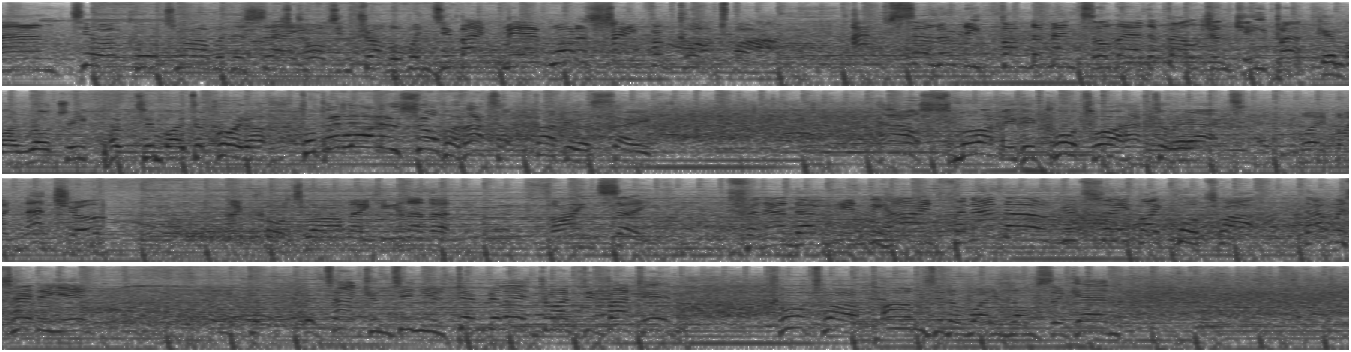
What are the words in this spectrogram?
And Thibaut Courtois with the save. He's causing trouble, wins it back. Mir, what a save from Courtois! Absolutely fundamental there, the Belgian keeper. Again by Rodri, poked in by De Bruyne for Bernardo Silva. That's a fabulous save. How smartly did Courtois have to react? Away by Nacho. And Courtois making another fine save. Fernando in behind. Fernando, good save by Courtois. That was heading in. The attack continues. Dembele drives it back in. Courtois palms it away once again.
